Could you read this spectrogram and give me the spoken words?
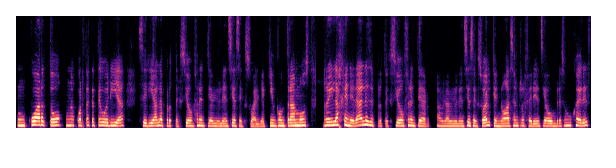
un cuarto, una cuarta categoría sería la protección frente a violencia sexual. Y aquí encontramos reglas generales de protección frente a, la violencia sexual que no hacen referencia a hombres o mujeres.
